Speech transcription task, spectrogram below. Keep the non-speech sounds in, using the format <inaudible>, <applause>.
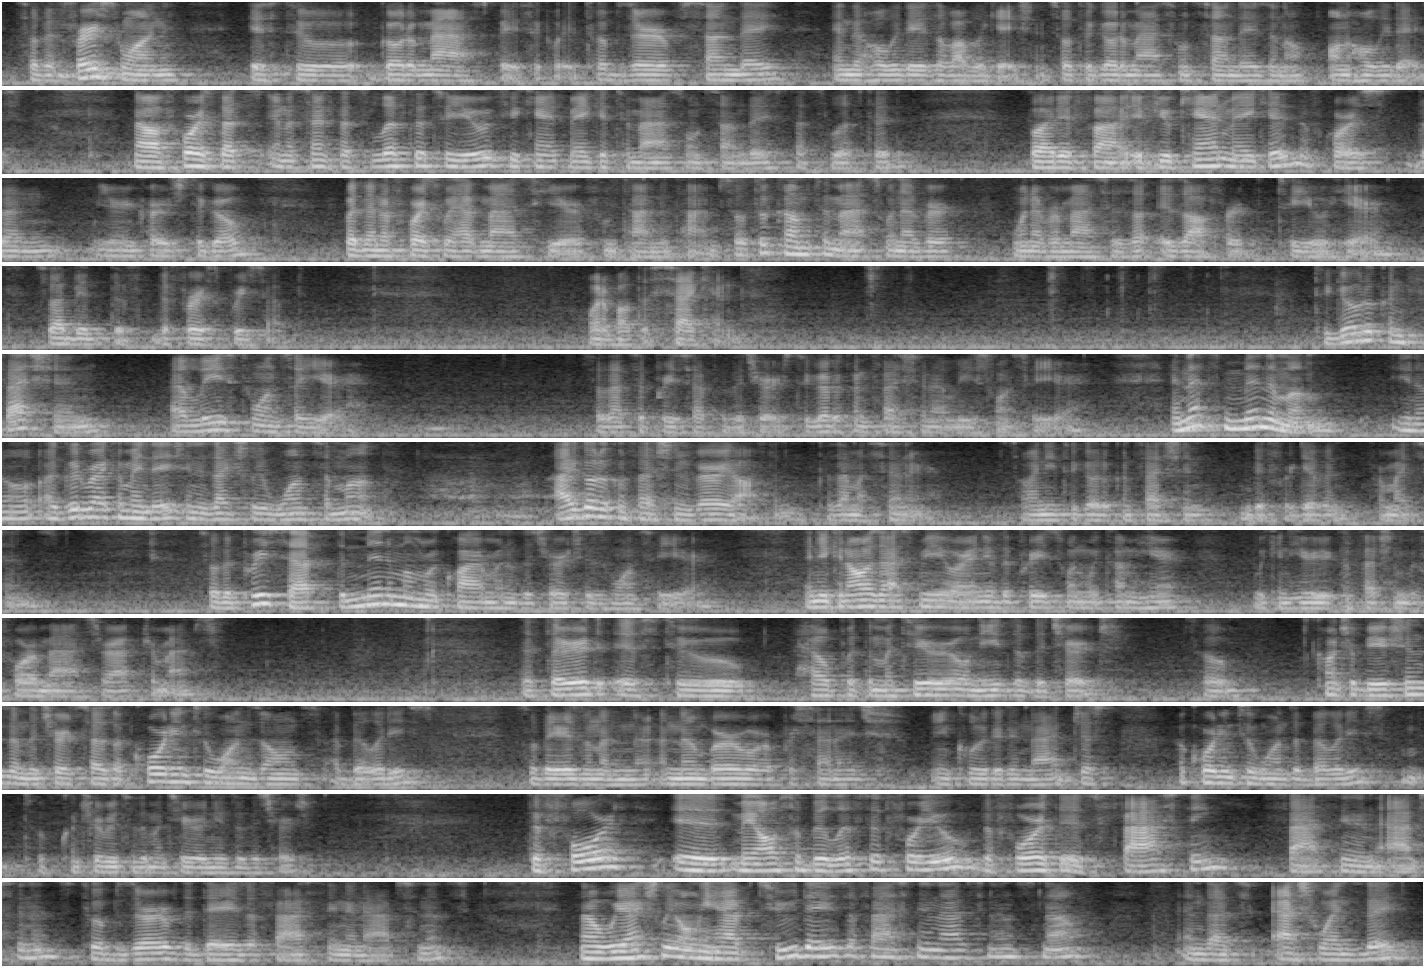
So the first one is to go to mass basically, to observe Sunday and the holy days of obligation. So to go to mass on Sundays and on holy days. Now, of course, that's in a sense that's lifted to you. If you can't make it to mass on Sundays, that's lifted. But if uh, if you can make it, of course, then you're encouraged to go. But then, of course, we have Mass here from time to time. So to come to Mass whenever, whenever Mass is, is offered to you here. So that'd be the, the first precept. What about the second? To go to confession at least once a year. So that's a precept of the church, to go to confession at least once a year. And that's minimum. You know, a good recommendation is actually once a month. I go to confession very often because I'm a sinner. So I need to go to confession and be forgiven for my sins. So the precept, the minimum requirement of the church is once a year. And you can always ask me or any of the priests when we come here. We can hear your confession before Mass or after Mass. The third is to help with the material needs of the church. So contributions, and the church says according to one's own abilities. So there isn't a, a number or a percentage included in that, just according to one's abilities to contribute to the material needs of the church. The fourth may also be lifted for you. The fourth is fasting, fasting and abstinence, to observe the days of fasting and abstinence. Now, we actually only have two days of fasting and abstinence now, and that's Ash Wednesday,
